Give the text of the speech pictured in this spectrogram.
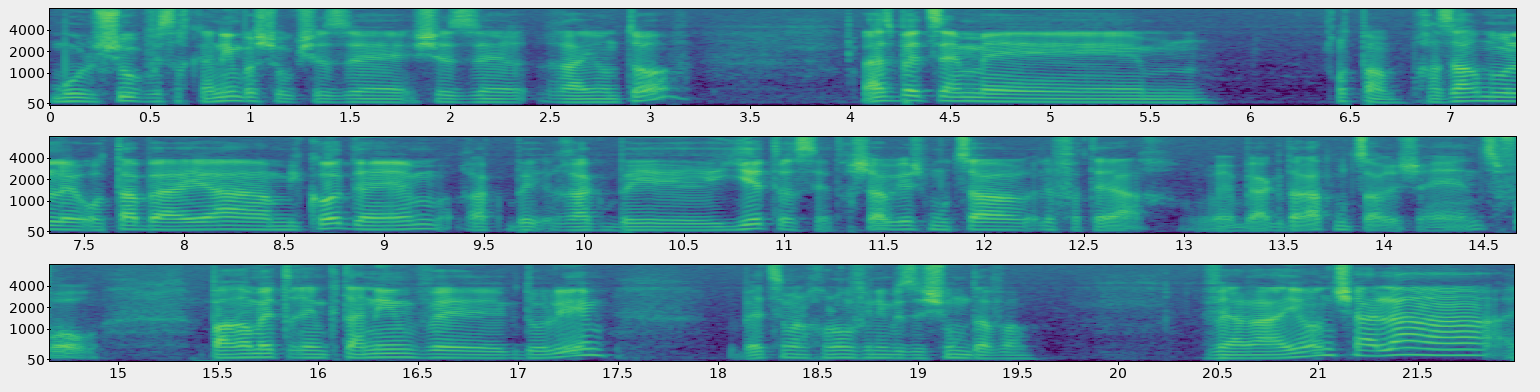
מול שוק ושחקנים בשוק שזה, שזה רעיון טוב. ואז בעצם אה, עוד פעם, חזרנו לאותה בעיה מקודם, רק, ב, רק ביתר סט. עכשיו יש מוצר לפתח, ובהגדרת מוצר יש אין ספור פרמטרים קטנים וגדולים, ובעצם אנחנו לא מבינים בזה שום דבר. והרעיון שעלה, אה,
